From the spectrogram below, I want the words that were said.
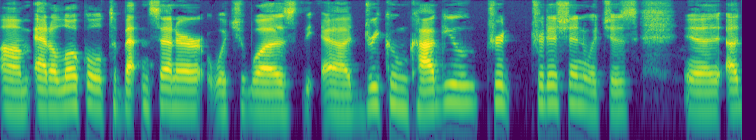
um, at a local Tibetan center, which was the uh, Drikung Kagyu tra- tradition, which is uh, a,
